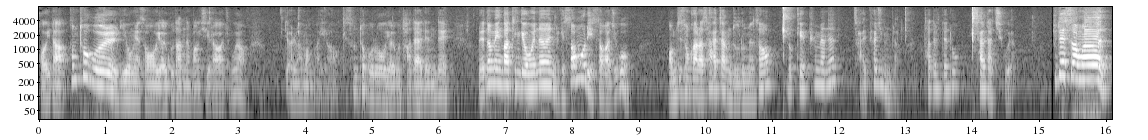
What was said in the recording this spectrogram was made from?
거의 다 손톱을 이용해서 열고 닫는 방식이라 가지고요. 열려면 막 이렇게 손톱으로 열고 닫아야 되는데 레더맨 같은 경우에는 이렇게 써머리 있어가지고 엄지손가락 살짝 누르면서 이렇게 펴면은 잘 펴집니다. 닫을 때도 잘 닫히고요. 휴대성은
